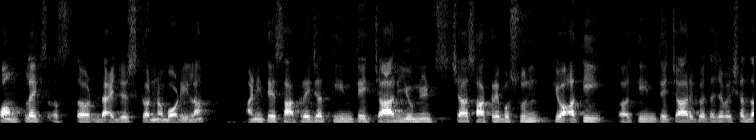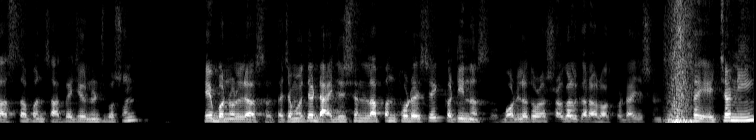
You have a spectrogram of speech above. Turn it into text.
कॉम्प्लेक्स असतं डायजेस्ट करणं बॉडीला आणि ते साखरेच्या तीन ते चार युनिट्सच्या साखरेपासून किंवा अति तीन ते चार किंवा त्याच्यापेक्षा जास्त पण साखरेच्या युनिट्सपासून हे बनवलेलं असतं. त्याच्यामुळे ते डायजेशनला पण थोडेसे कठीण असतं. बॉडीला थोडा स्ट्रगल करावा लागतो डायजेशन तर याच्यानी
